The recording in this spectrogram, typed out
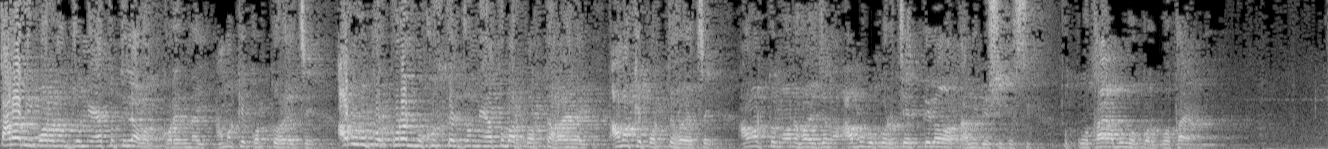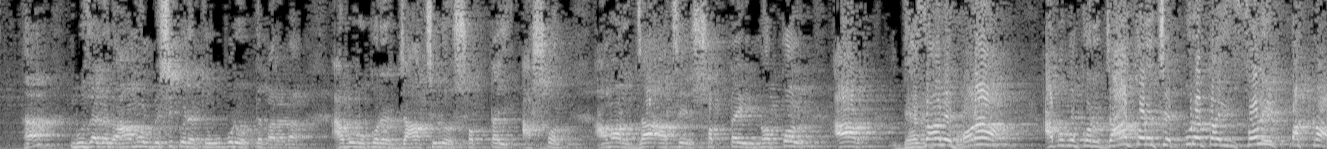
তারাবি পড়ানোর জন্য এত তিলাওয়াত করেন নাই। আমাকে করতে হয়েছে। আবু বকর কোরআন মুখস্থের জন্য এতবার পড়তে হয় নাই। আমাকে পড়তে হয়েছে। আমার তো মনে হয় যেন আবু বকর চেয়ে তেলাওয়াত আমি বেশি করছি। তো কোথায় আবু বকর? কোথায় আমি? হ্যাঁ বোঝা গেল আমল বেশি করে কেউ উপরে উঠতে পারে না আবু বকরের যা ছিল সবটাই আসল আমার যা আছে সবটাই নকল আর ভেজালে ভরা আবু বকর যা করেছে পুরোটাই সলিড পাক্কা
